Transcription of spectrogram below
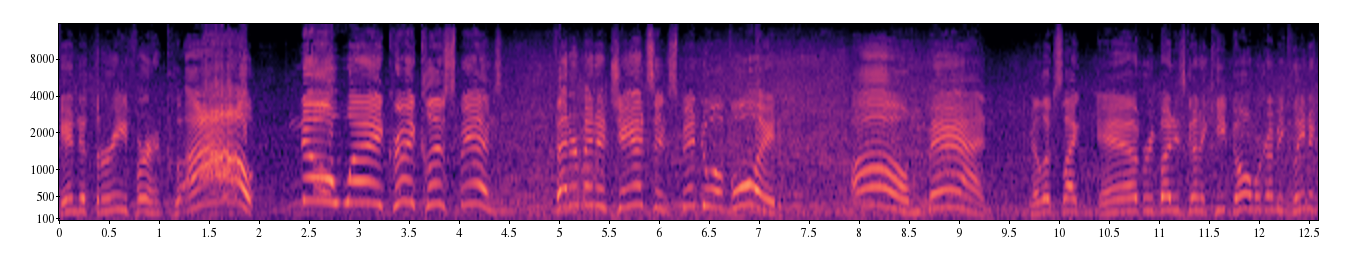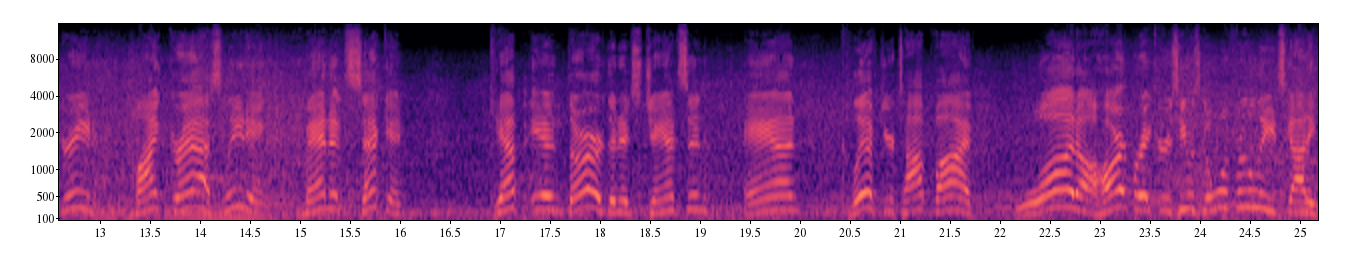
into three for. Oh! No way! Craig Cliff spins. Fetterman and Jansen spin to avoid. Oh, man. It looks like everybody's going to keep going. We're going to be clean and green. Mike Grass leading. Man at second. Kep in third. Then it's Jansen and Clift, your top five. What a heartbreaker as he was going for the lead, Scotty.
